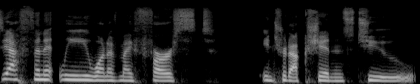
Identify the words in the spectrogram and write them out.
definitely one of my first introductions to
